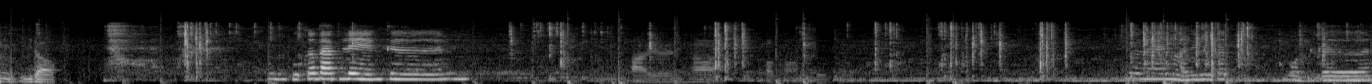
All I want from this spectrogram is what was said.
อืมอีดอกกูก็แบบแรงเกินตายเลยถ้าประกอบดูแรงหน่อยนี่มันก็หมดเกิน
